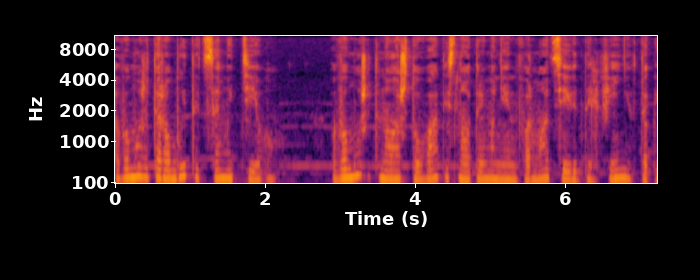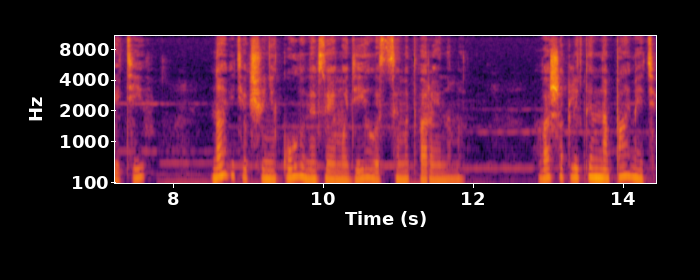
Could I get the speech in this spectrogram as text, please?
Ви можете робити це миттєво. Ви можете налаштуватись на отримання інформації від дельфінів та китів, навіть якщо ніколи не взаємодіяли з цими тваринами. Ваша клітинна пам'ять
